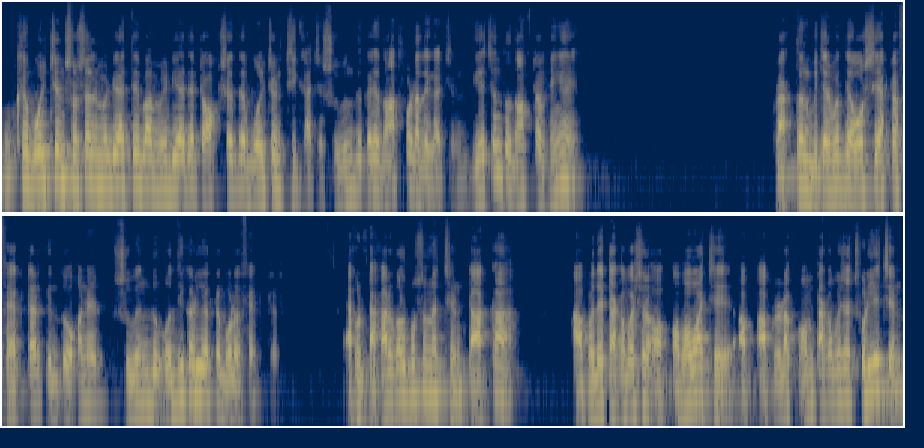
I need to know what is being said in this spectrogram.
মুখে বলছেন সোশ্যাল মিডিয়াতে বা মিডিয়াতে টক শোতে বলছেন, ঠিক আছে, শুভেন্দুর কাছে দাঁত ফোটাতে গেছেন। দিয়েছেন তো দাঁতটা ভেঙে। প্রাক্তন বিচারপতি অবশ্যই একটা ফ্যাক্টর কিন্তু ওখানে শুভেন্দু অধিকারীও একটা বড় ফ্যাক্টর এখন টাকার গল্প শোনাচ্ছেন, টাকা? আপনাদের টাকা পয়সার অভাব আছে? আপ- আপনারা কম টাকা পয়সা ছড়িয়েছেন?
